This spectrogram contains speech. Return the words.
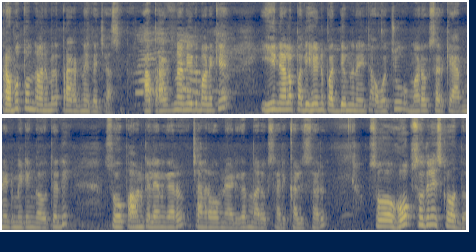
ప్రభుత్వం దాని మీద ప్రకటన అయితే చేస్తుంది. ఆ ప్రకటన అనేది మనకి ఈ నెల పదిహేను పద్దెనిమిదిన అయితే అవ్వచ్చు. మరొకసారి క్యాబినెట్ మీటింగ్ అవుతుంది. సో పవన్ కళ్యాణ్ గారు చంద్రబాబు నాయుడు గారు మరొకసారి కలుస్తారు. సో హోప్స్ వదిలేసుకోవద్దు.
